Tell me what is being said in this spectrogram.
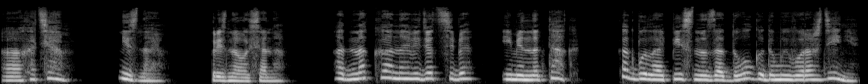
А, хотя, не знаю», — призналась она. «Однако она ведет себя именно так, как было описано задолго до моего рождения,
